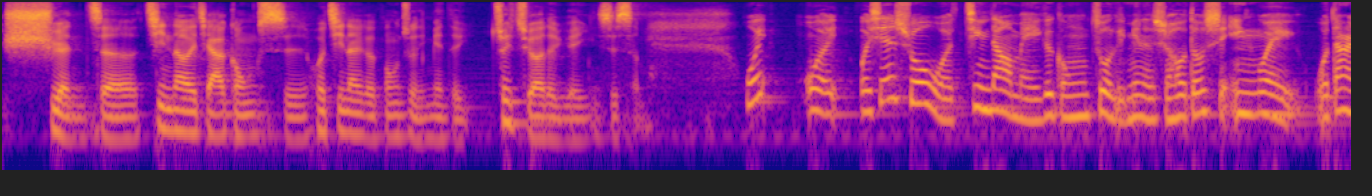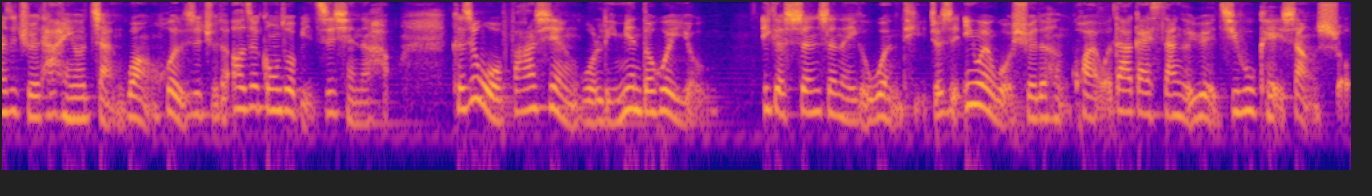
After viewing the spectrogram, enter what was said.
选择进到一家公司或进到一个工作里面的最主要的原因是什么？我我我先说，我进到每一个工作里面的时候，都是因为我当然是觉得它很有展望，或者是觉得哦，这工作比之前的好。可是我发现我里面都会有一个深深的一个问题，就是因为我学的很快，我大概三个月几乎可以上手，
